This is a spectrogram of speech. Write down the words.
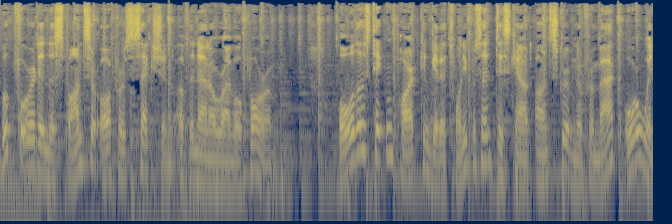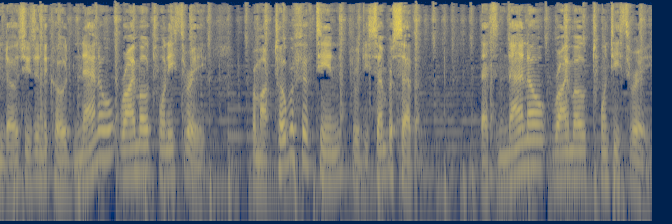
Look for it in the sponsor offers section of the NaNoWriMo forum. All those taking part can get a 20% discount on Scrivener for Mac or Windows using the code NaNoWriMo23 from October 15 through December 7. That's NaNoWriMo23.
